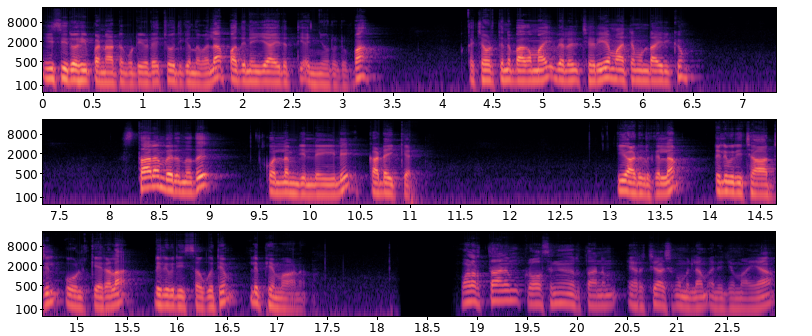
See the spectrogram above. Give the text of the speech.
ഈ സിരോഹി പെണ്ണാട്ടുംകുട്ടിയുടെ ചോദിക്കുന്ന വില പതിനയ്യായിരത്തി അഞ്ഞൂറ് രൂപ. കച്ചവടത്തിന്റെ ഭാഗമായി വിലയിൽ ചെറിയ മാറ്റമുണ്ടായിരിക്കും. സ്ഥലം വരുന്നത് കൊല്ലം ജില്ലയിലെ കടയ്ക്കൽ. ഈ ആടുകൾക്കെല്ലാം ഡെലിവറി ചാർജിൽ ഓൾ കേരള ഡെലിവറി സൗകര്യം ലഭ്യമാണ്. വളർത്താനും ക്രോസിംഗ് നിർത്താനും ഇറച്ചിയാശുക്കുമെല്ലാം അനുജമായ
